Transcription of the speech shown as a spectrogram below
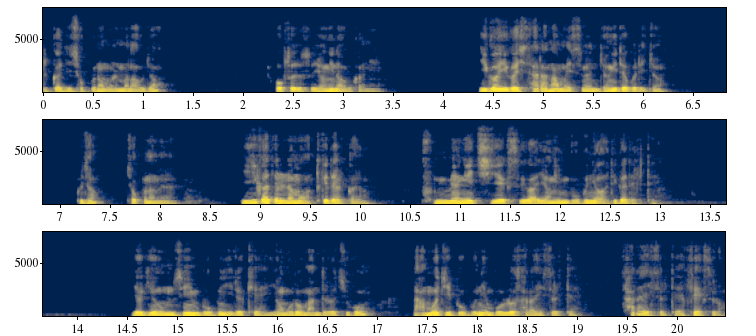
1까지 적분하면 얼마 나오죠? 없어져서 0이 나올 거 아니에요. 이거 이것이 살아남아 있으면 0이 돼 버리죠. 그죠? 적분하면 2가 되려면 어떻게 될까요? 분명히 gx가 0인 부분이 어디가 될 때? 여기 음수인 부분이 이렇게 0으로 만들어지고 나머지 부분이 뭘로 살아있을 때? 살아있을 때 fx로.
